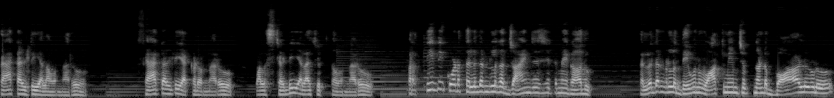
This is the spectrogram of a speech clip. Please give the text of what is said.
ఫ్యాకల్టీ ఎలా ఉన్నారు? ఫ్యాకల్టీ ఎక్కడ ఉన్నారు? వాళ్ళ స్టడీ ఎలా చెప్తా ఉన్నారు? ప్రతిదీ కూడా తల్లిదండ్రులుగా జాయిన్ చేసేయటమే కాదు. తల్లిదండ్రులు దేవుని వాక్యం ఏం చెప్తుందంటే బాలుడు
